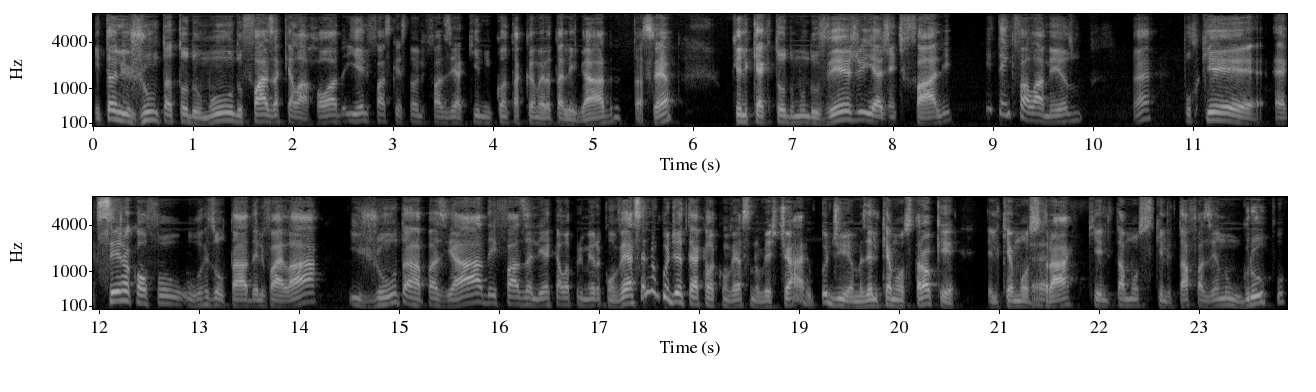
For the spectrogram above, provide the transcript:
Então ele junta todo mundo, faz aquela roda, e ele faz questão de fazer aquilo enquanto a câmera está ligada, tá certo? Porque ele quer que todo mundo veja e a gente fale, e tem que falar mesmo, né? Porque é, seja qual for o resultado, ele vai lá e junta a rapaziada e faz ali aquela primeira conversa. Ele não podia ter aquela conversa no vestiário? Podia, mas ele quer mostrar o quê? Ele quer mostrar é. que ele está que ele tá fazendo um grupo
